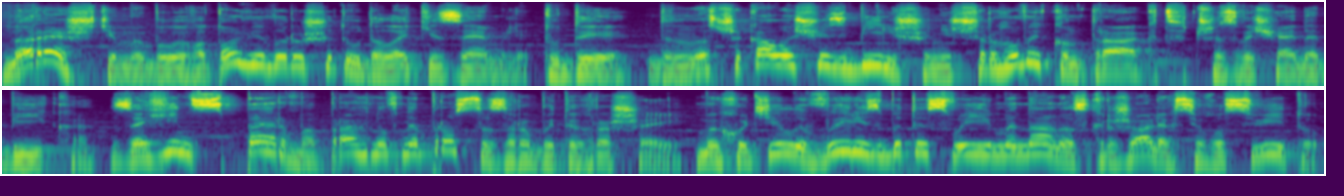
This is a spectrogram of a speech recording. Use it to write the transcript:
Нарешті ми були готові вирушити у далекі землі, туди, де на нас чекало щось більше, ніж черговий контракт чи звичайна бійка. Загін сперма прагнув не просто заробити грошей. Ми хотіли вирізбити свої імена на скрижалях цього світу.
